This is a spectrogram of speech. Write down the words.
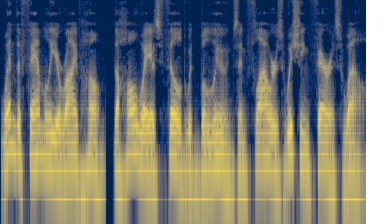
When the family arrive home, the hallway is filled with balloons and flowers wishing Ferris well.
